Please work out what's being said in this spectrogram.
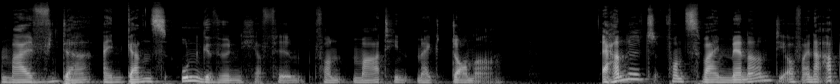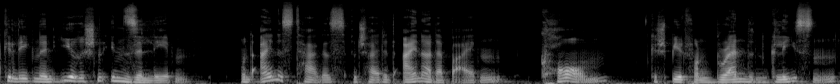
mal wieder ein ganz ungewöhnlicher Film von Martin McDonough. Er handelt von zwei Männern, die auf einer abgelegenen irischen Insel leben. Und eines Tages entscheidet einer der beiden, Calm, gespielt von Brandon Gleason,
